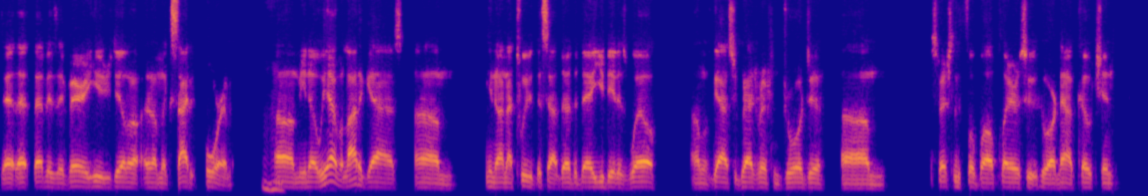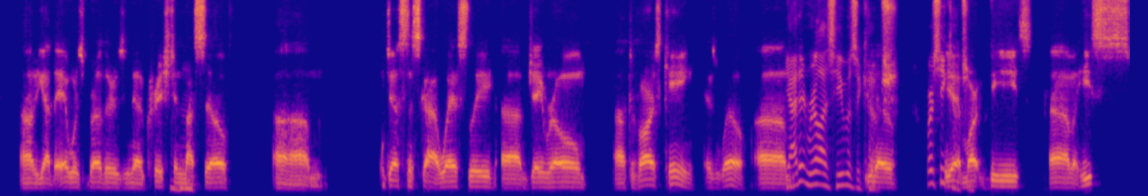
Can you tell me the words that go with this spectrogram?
That that that is a very huge deal, and I'm excited for him. Mhm. Um, you know, we have a lot of guys. Um, you know, and I tweeted this out the other day. You did as well. Um, of guys who graduated from Georgia, um, especially football players who who are now coaching. Um, you got the Edwards brothers. You know, Christian, Mhm. myself, um, Justin Scott Wesley, uh, Jay Rome, uh, Tavares King as well. Um, yeah, I didn't realize he was a you coach. know, Where's he yeah, coaching? Mark Dees. Um, he's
